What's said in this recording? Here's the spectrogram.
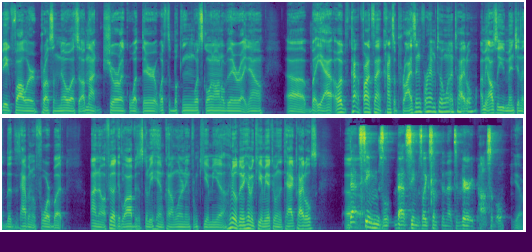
big follower of Wrestling Noah, so I'm not sure like what they're what's the booking, what's going on over there right now. Uh, but yeah, I kind of find it kind of surprising for him to win a title. I mean, also you mentioned that, that this happened before, but I don't know. I feel like a lot of it's going to be him kind of learning from Kiyomiya. Who knows? Maybe him and Kiyomiya can win the tag titles. Uh, that seems that seems like something that's very possible. Yeah,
